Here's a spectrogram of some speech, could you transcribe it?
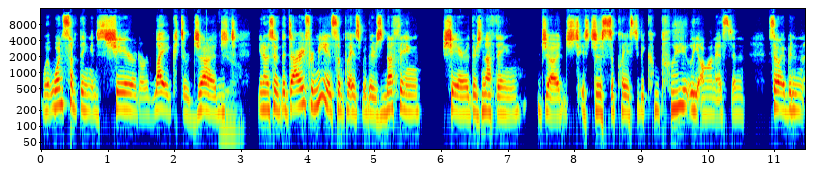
Once something is shared or liked or judged, Yeah. you know, so the diary for me is some place where there's nothing shared, there's nothing judged. It's just a place to be completely honest. And so I've been,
